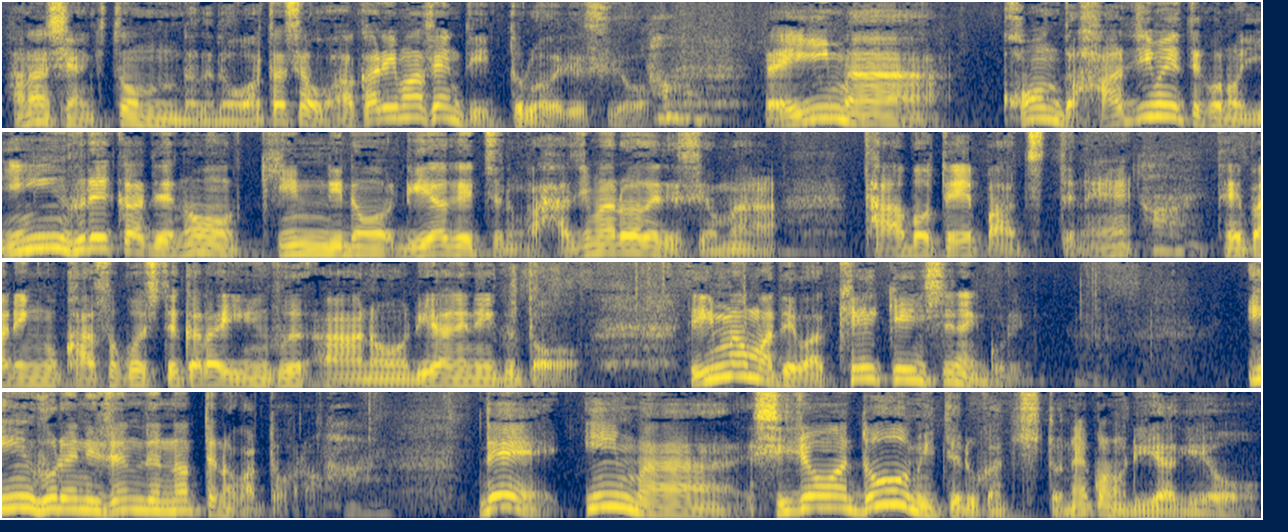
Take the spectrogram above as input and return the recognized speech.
話が来とるんだけど、私は分かりませんって言っとるわけですよ。はい、今、今度初めてこのインフレ下での金利の利上げっていうのが始まるわけですよ。まあ、ターボテーパーっつってね、はい、テーパリングを加速してからインフ、あの、利上げに行くと。今までは経験してないこれ。インフレに全然なってなかったから。はい、で、今、市場はどう見てるかっていうとね、この利上げを。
